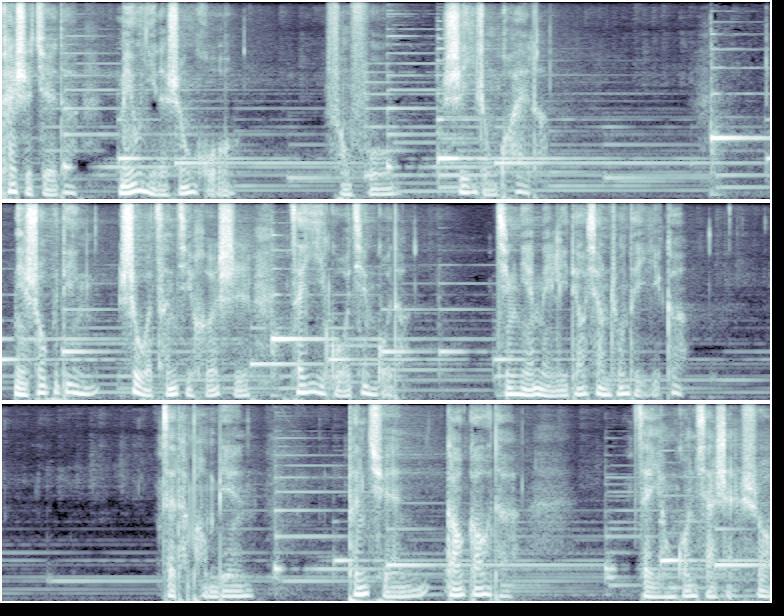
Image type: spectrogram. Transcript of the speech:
开始觉得没有你的生活，仿佛是一种快乐。你说不定是我曾几何时在异国见过的。今年美丽雕像中的一个，在他旁边，喷泉高高的，在阳光下闪烁。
